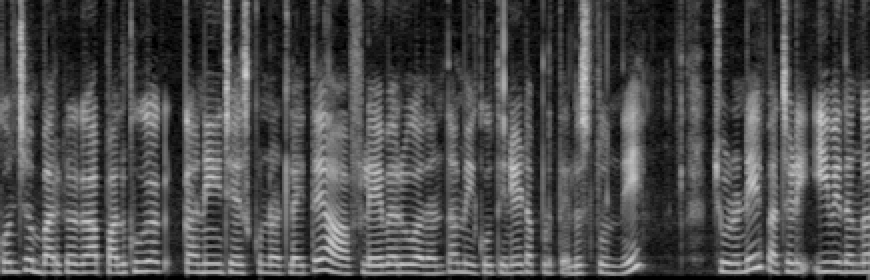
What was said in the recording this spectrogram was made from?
కొంచెం బరకగా పలుకుగా కానీ చేసుకున్నట్లయితే ఆ ఫ్లేవరు అదంతా మీకు తినేటప్పుడు తెలుస్తుంది. చూడండి పచ్చడి ఈ విధంగా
